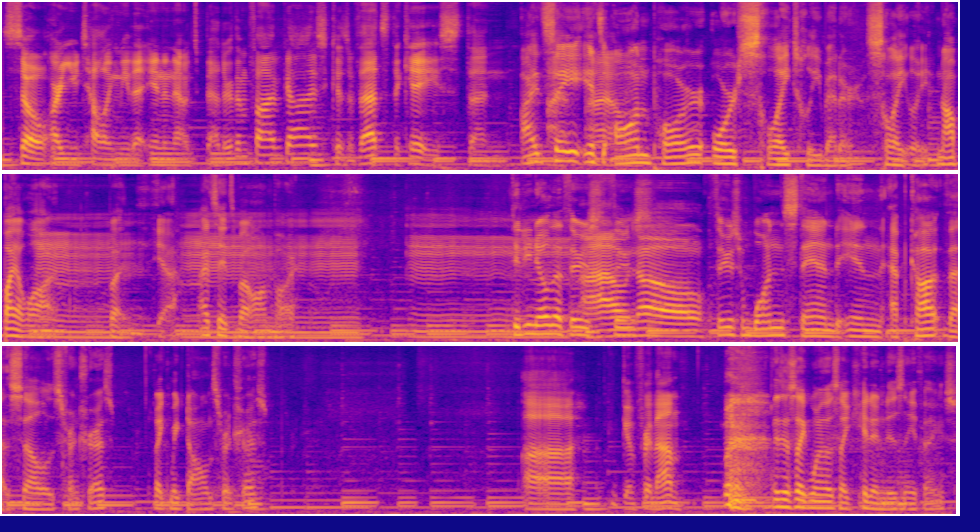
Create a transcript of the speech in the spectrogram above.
So, are you telling me that In and Out's better than Five Guys? Because if that's the case, then I'd say I- it's I on par or slightly better, slightly, not by a lot, but yeah, I'd say it's about on par. Mm, Did you know that there's there's, know. there's one stand in Epcot that sells French fries, like McDonald's French fries? Uh, good for them. It's just like one of those like hidden Disney things.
